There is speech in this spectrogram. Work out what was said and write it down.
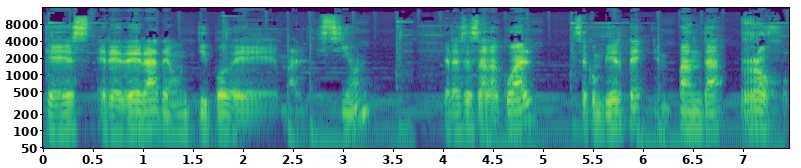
que es heredera de un tipo de maldición, gracias a la cual se convierte en panda rojo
